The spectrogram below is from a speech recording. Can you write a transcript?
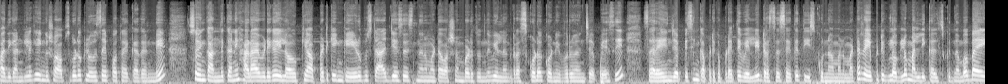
పది గంటలకి ఇంకా షాప్స్ కూడా క్లోజ్ అయిపోతాయి కదండి. సో ఇంకా అందుకని హడావిడిగా ఇలా ఓకే అప్పటికి ఇంకా ఏడుపు స్టార్ట్ చేసేసింది అనమాట వర్షం పడుతుంది వీళ్ళకి డ్రెస్ కూడా కొనివ్వరు అని చెప్పేసి సరే అని చెప్పేసి ఇంక అప్పటికప్పుడైతే వెళ్ళి డ్రెస్సెస్ అయితే తీసుకున్నాం అనమాట రేపటి వ్లాగ్లో మళ్ళీ కలుసుకుందాం. బాయ్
